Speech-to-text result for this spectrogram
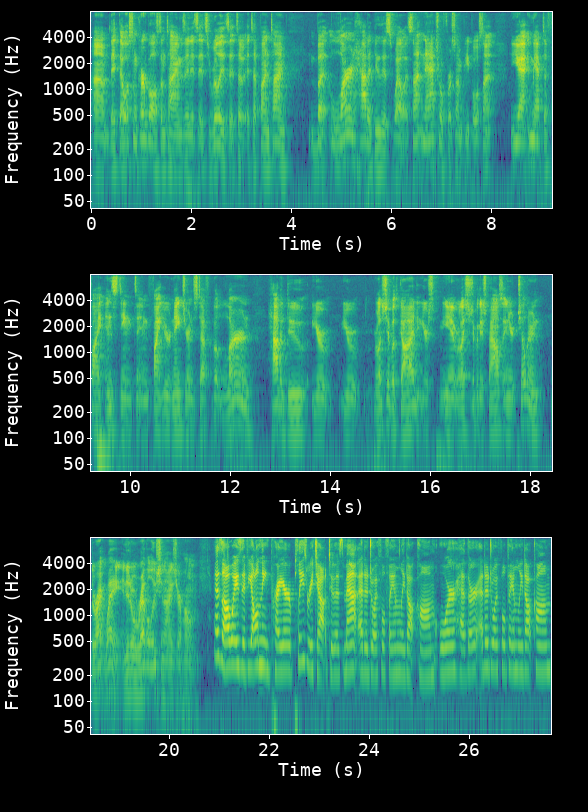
um, they throw us some curveballs sometimes and it's, it's really it's, it's a it's a fun time. But learn how to do this well. It's not natural for some people. It's not you, you may have to fight instinct and fight your nature and stuff but learn how to do your your relationship with God your you know, relationship with your spouse and your children the right way and it'll revolutionize your home as always, if y'all need prayer, please reach out to us, Matt at a joyfulfamily.com or Heather at a joyfulfamily.com.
